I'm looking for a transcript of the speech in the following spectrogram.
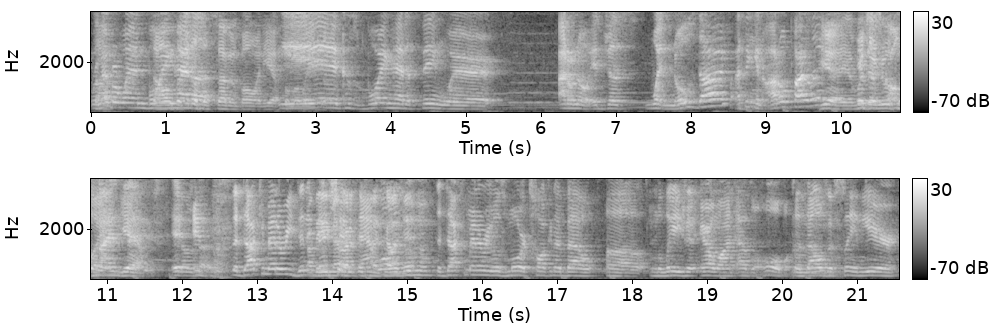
Remember when that Boeing was had a seven Boeing, yeah, from yeah? Because Boeing had a thing where I don't know, it just went nosedive. I think in autopilot. Yeah, yeah, it just new goes nine Yeah, it, it, the documentary didn't Are they using mention artificial that intelligence? one. The documentary was more talking about uh, Malaysian airline as a whole because that was the same year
